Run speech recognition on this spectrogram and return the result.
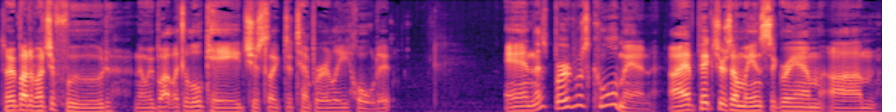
So we bought a bunch of food. And then we bought like a little cage just like to temporarily hold it. And this bird was cool, man. I have pictures on my Instagram um,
